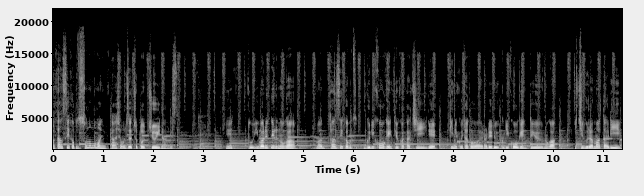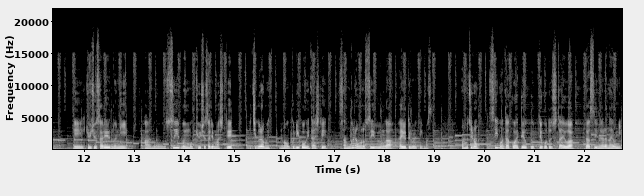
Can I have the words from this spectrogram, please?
あ、炭水化物そのものに関しても実はちょっと注意なんです。えー、っと、言われているのが、まあ、炭水化物、グリコーゲンという形で筋肉に蓄えられるグリコーゲンというのが 1g あたりえー、吸収されるのに、あの水分も吸収されまして、1g のグリコーゲンに対して 3g の水分が入ると言われています。まあ、もちろん、水分を蓄えておくっていうこと自体は脱水にならないように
